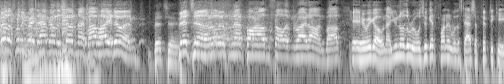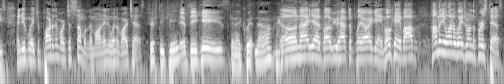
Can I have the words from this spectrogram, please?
Well, it's really great to have you on the show tonight, Bob. How you doing? Bitchin'. Bitchin'. Don't listen that far out and solid and right on, Bob. Okay, here we go. Now, you know the rules. You get fronted with a stash of 50 keys, and you can wager part of them or just some of them on any one of our tests. 50 keys? 50 keys. Can I quit now? No, not yet, Bob. You have to play our game. Okay, Bob. How many you want to wager on the first test?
